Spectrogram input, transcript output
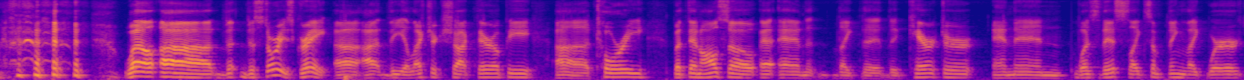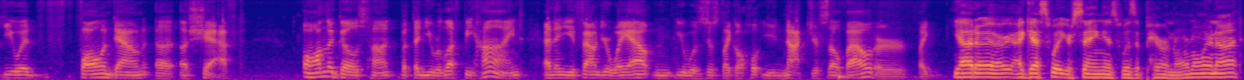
Well, uh, the the is great. Uh, uh, the electric shock therapy, uh, Tori, but then also uh, and like the the character, and then was this like something like where you had fallen down a, a shaft on the ghost hunt, but then you were left behind, and then you found your way out, and you was just like a whole, you knocked yourself out, or like Yeah, I, I guess what you're saying is, was it paranormal or not?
